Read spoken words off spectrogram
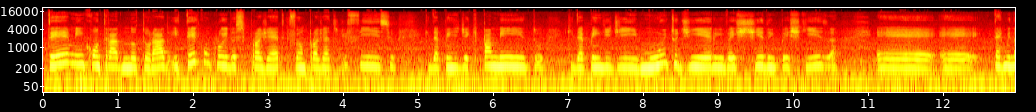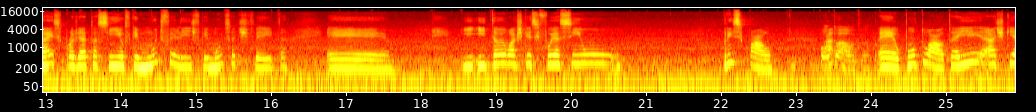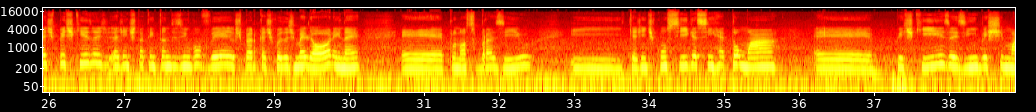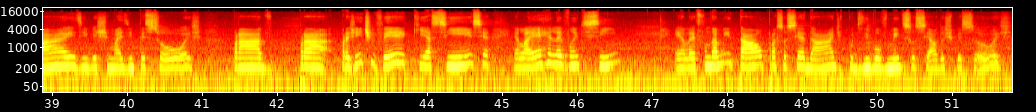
ter me encontrado no doutorado e ter concluído esse projeto, que foi um projeto difícil, que depende de equipamento, que depende de muito dinheiro investido em pesquisa, é, é, terminar esse projeto assim, eu fiquei muito feliz, fiquei muito satisfeita. É, e, então eu acho que esse foi assim o principal. Ponto alto. É, o ponto alto. Aí acho que as pesquisas a gente está tentando desenvolver, eu espero que as coisas melhorem, né? É, para o nosso Brasil e que a gente consiga assim retomar é, pesquisas e investir mais, investir mais em pessoas para para a gente ver que a ciência ela é relevante sim, ela é fundamental para a sociedade, para o desenvolvimento social das pessoas,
